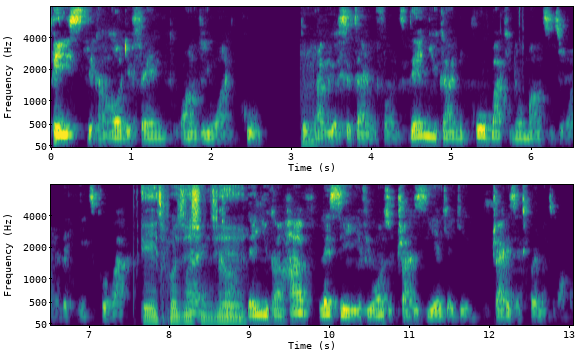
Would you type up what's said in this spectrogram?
pace. They can all defend one v one. Cool. Then you Mm. have your sitter in front. Then you can pull back, you know, mount into one of the eight cover. Eight positions, yeah. Then you can have, let's say, if you want to try Ziyech again, try this experiment one more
